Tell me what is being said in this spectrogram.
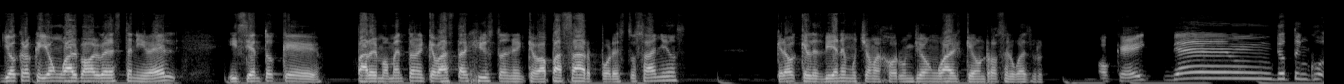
yo creo que John Wall va a volver a este nivel y siento que para el momento en el que va a estar Houston, en el que va a pasar por estos años, creo que les viene mucho mejor un John Wall que un Russell Westbrook. Ok, bien, yo tengo,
